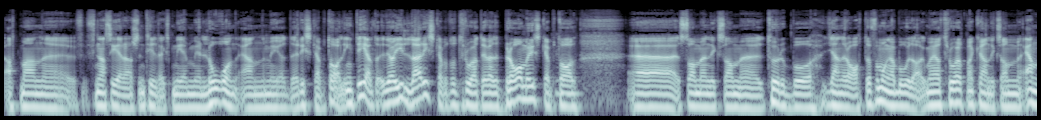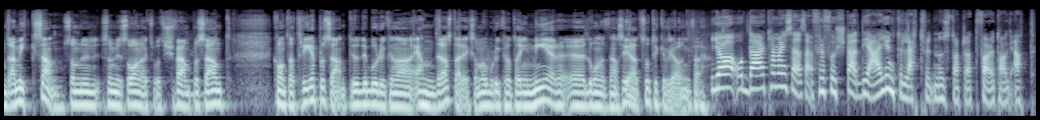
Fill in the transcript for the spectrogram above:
att man eh, finansierar sin tillväxt mer med lån än med riskkapital. Inte helt, jag gillar riskkapital och tror att det är väldigt bra med riskkapital eh, som en liksom, eh, turbogenerator för många bolag. Men jag tror att man kan liksom ändra mixen, som du, som du sa, liksom, 25% kontra 3 det, det borde kunna ändras där. Liksom. Man borde kunna ta in mer eh, lånefinansierat, så tycker väl jag ungefär. Ja, och där kan man ju säga så här, för det första, det är ju inte lätt för ett nystartat företag att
